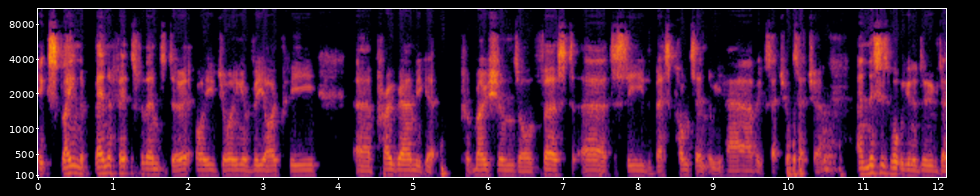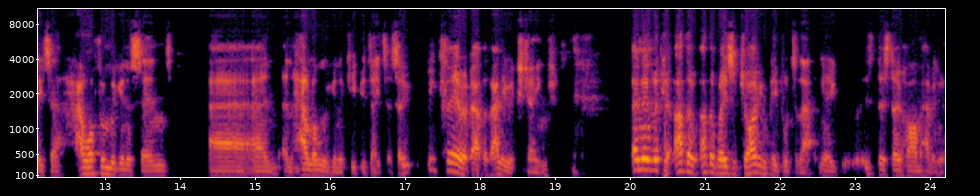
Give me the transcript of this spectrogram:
Explain the benefits for them to do it. Are you joining a VIP uh, program? You get promotions or first uh, to see the best content that we have, etc., etc. And this is what we're going to do with data. How often we're going to send, uh, and and how long we're going to keep your data. So be clear about the value exchange, and then look at other other ways of driving people to that. You know, there's no harm having a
